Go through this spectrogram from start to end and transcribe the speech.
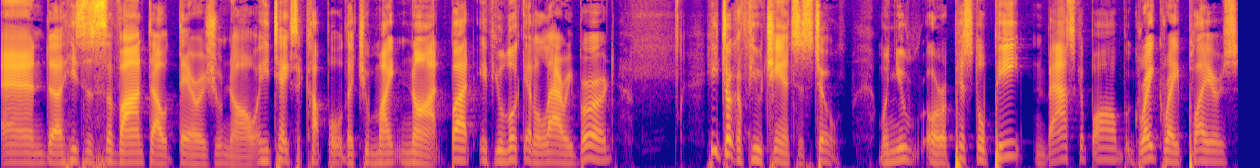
And uh, he's a savant out there, as you know. He takes a couple that you might not. But if you look at a Larry Bird, he took a few chances too. When you, or a Pistol Pete in basketball, great, great players,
